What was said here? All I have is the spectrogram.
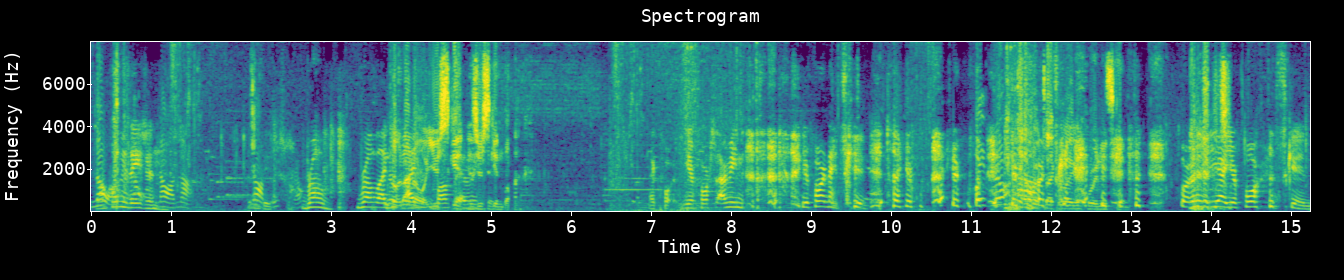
No, Kobe's I'm- Asian. No, I'm not. No, I'm Asian, bro. Bro, bro, I No, just no, I no, your buffed skin. Is your skin black? Like for, your force. I mean, your Fortnite skin. your, your, Wait, bro. your we're talking about your Fortnite skin. For, yeah, your Fortnite skin.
